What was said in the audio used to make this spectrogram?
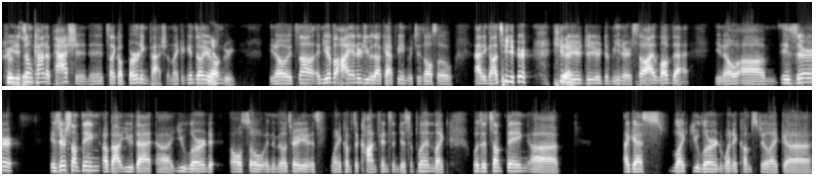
created 100%. some kind of passion and it's like a burning passion. Like I can tell you're yeah. hungry. You know, it's not, and you have a high energy without caffeine, which is also adding on to your, you yeah. know, your your demeanor. So I love that. You know, um, is there is there something about you that uh, you learned also in the military as when it comes to confidence and discipline? Like, was it something, uh, I guess, like you learned when it comes to like uh,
